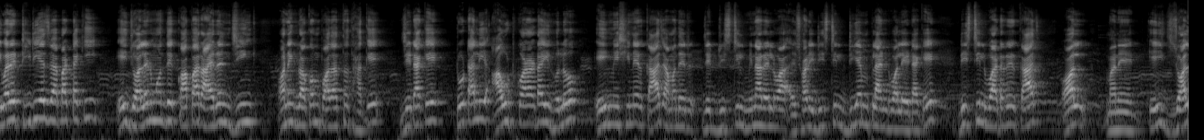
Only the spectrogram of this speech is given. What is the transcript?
এইবারে টিডিএস ব্যাপারটা কি? এই জলের মধ্যে কপার আয়রন জিঙ্ক অনেক রকম পদার্থ থাকে যেটাকে টোটালি আউট করাটাই হলো এই মেশিনের কাজ। আমাদের যে distil mineral sorry distil DM plant বলে এটাকে ডিস্টিল ওয়াটারের কাজ। অল মানে এই জল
